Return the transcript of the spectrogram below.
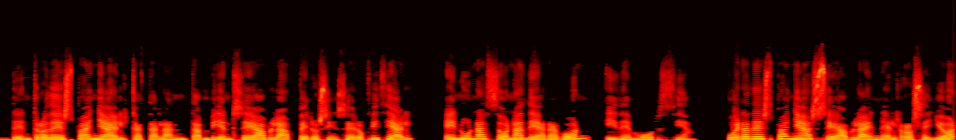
dentro de España el catalán también se habla, pero sin ser oficial, en una zona de Aragón y de Murcia. Fuera de España se habla en el Rosellón,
